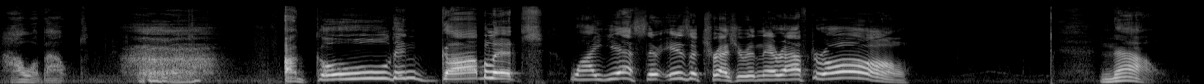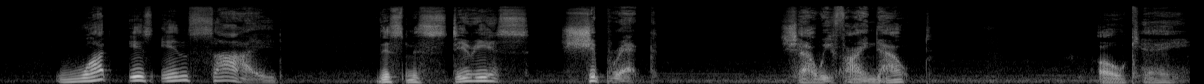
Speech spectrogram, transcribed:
How about a golden goblet? Why, yes, there is a treasure in there after all. Now, what is inside this mysterious shipwreck? Shall we find out? Okay.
